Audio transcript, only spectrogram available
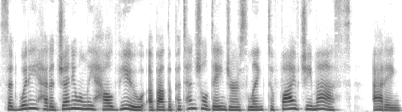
said Whitty had a genuinely held view about the potential dangers linked to 5G masts, adding,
